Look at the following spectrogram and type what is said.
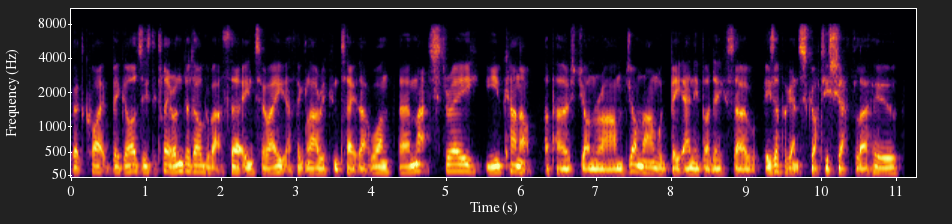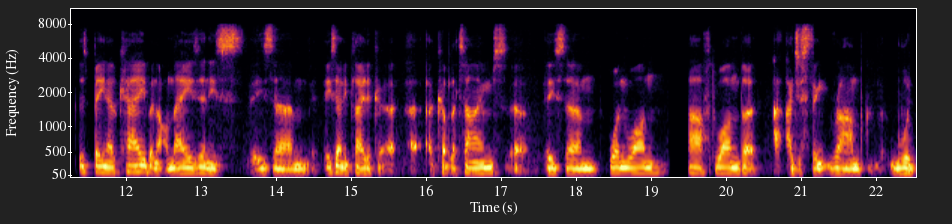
at quite big odds. He's the clear underdog, about 13 to 8. I think Lowry can take that one. Uh, match three, you cannot oppose Jon Rahm. Jon Rahm would beat anybody. So he's up against Scotty Scheffler, who has been okay, but not amazing. He's he's um, he's only played a, a, a couple of times. Uh, he's um, won one, halved one, but I, I just think Rahm would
